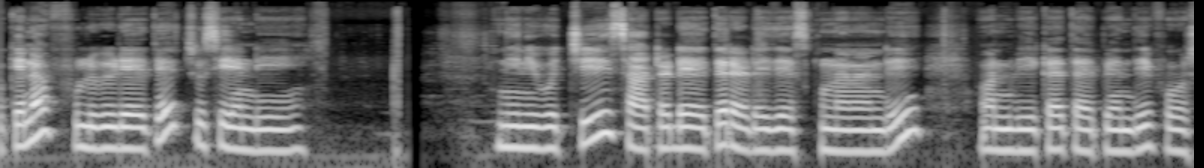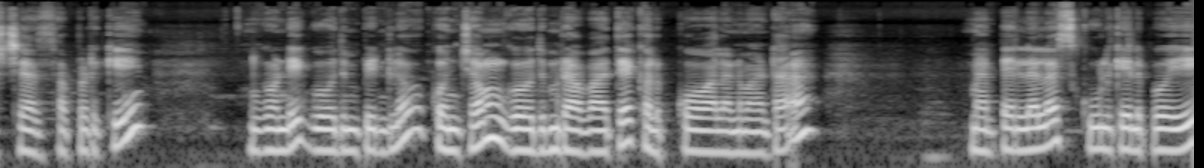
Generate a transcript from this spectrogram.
ఓకేనా? ఫుల్ వీడియో అయితే చూసేయండి. నేను ఇవి వచ్చి సాటర్డే అయితే రెడీ చేసుకున్నానండి. వన్ వీక్ అయితే అయిపోయింది పోస్ట్ చేసేటప్పటికి. ఇదిగోండి గోధుమ పిండిలో కొంచెం గోధుమ రవ్వ అయితే కలుపుకోవాలన్నమాట. మా పిల్లలు స్కూల్కి వెళ్ళిపోయి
